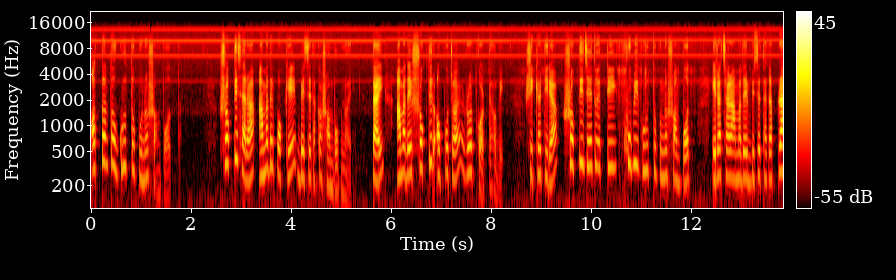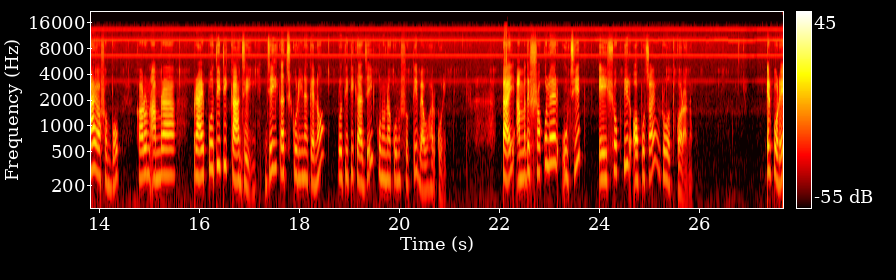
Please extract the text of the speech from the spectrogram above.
অত্যন্ত গুরুত্বপূর্ণ সম্পদ। শক্তি ছাড়া আমাদের পক্ষে বেঁচে থাকা সম্ভব নয়। তাই আমাদের শক্তির অপচয় রোধ করতে হবে। শিক্ষার্থীরা, শক্তি যেহেতু একটি খুবই গুরুত্বপূর্ণ সম্পদ, এটা ছাড়া আমাদের বেঁচে থাকা প্রায় অসম্ভব। কারণ আমরা প্রায় প্রতিটি কাজেই, যেই কাজ করি না কেন, প্রতিটি কাজেই কোনো না কোনো শক্তি ব্যবহার করি। তাই আমাদের সকলের উচিত এই শক্তির অপচয় রোধ করানো। এরপরে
